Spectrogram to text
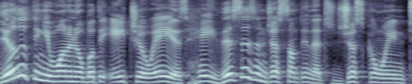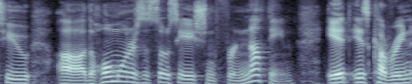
The other thing you want to know about the HOA is, hey, this isn't just something that's just going to uh, the Homeowners Association for nothing. It is covering,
